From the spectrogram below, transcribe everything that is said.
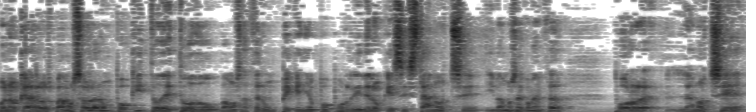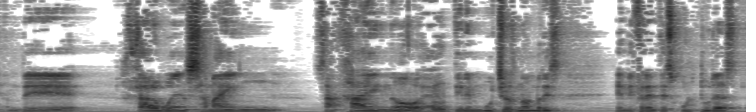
Bueno, Carlos, vamos a hablar un poquito de todo, vamos a hacer un pequeño popurrí de lo que es esta noche y vamos a comenzar por la noche de Halloween, Samain, Sanhain, ¿no? Eh, tienen muchos nombres en diferentes culturas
